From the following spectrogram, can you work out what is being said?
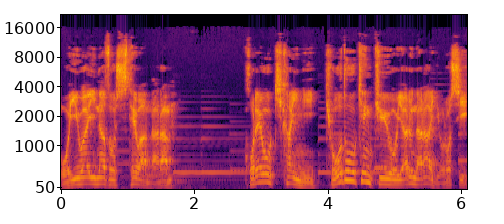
お祝いなぞしてはならん。これを機会に共同研究をやるならよろしい。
